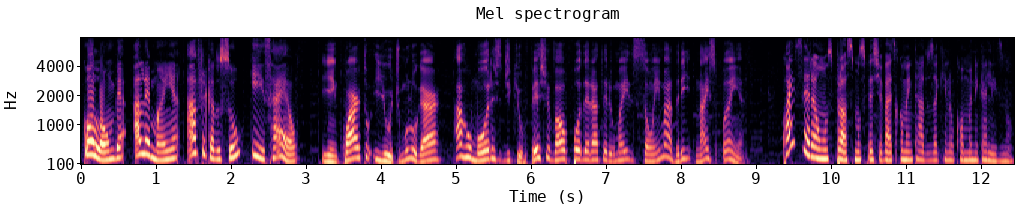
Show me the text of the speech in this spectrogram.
Colômbia, Alemanha, África do Sul e Israel. E em quarto e último lugar, há rumores de que o festival poderá ter uma edição em Madrid, na Espanha. Quais serão os próximos festivais comentados aqui no Comunicalismo?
